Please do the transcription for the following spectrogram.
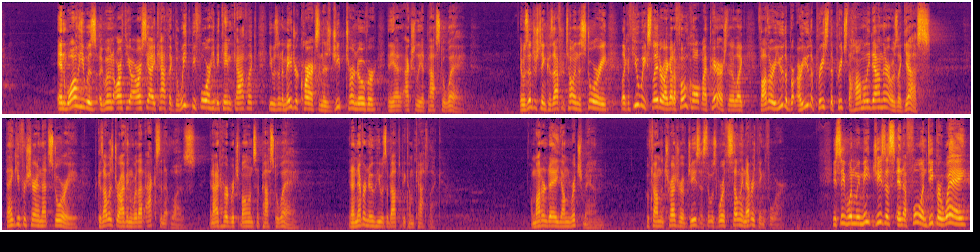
And while he was a RCI Catholic, the week before he became Catholic, he was in a major car accident. His Jeep turned over, and he had, actually had passed away. It was interesting because after telling the story, like a few weeks later, I got a phone call at my parish. They're like, Father, are you the, are you the priest that preached the homily down there? I was like, Yes. Thank you for sharing that story because I was driving where that accident was, and I'd heard Rich Mullins had passed away, and I never knew he was about to become Catholic. A modern day young rich man who found the treasure of Jesus that was worth selling everything for. You see, when we meet Jesus in a full and deeper way,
